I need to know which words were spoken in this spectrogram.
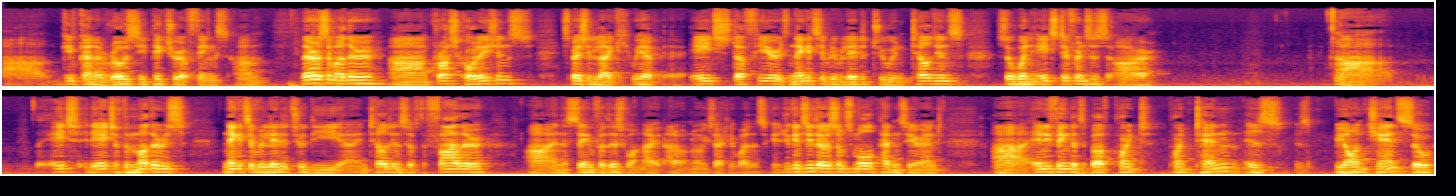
uh, give kind of rosy picture of things. Um, there are some other uh, cross correlations, especially like we have uh, age stuff here. It's negatively related to intelligence. So when age differences are uh, the age the age of the mother is negatively related to the uh, intelligence of the father, and the same for this one. I, I don't know exactly why that's the case. You can see there are some small patterns here, and anything that's above point point ten is is beyond chance. So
